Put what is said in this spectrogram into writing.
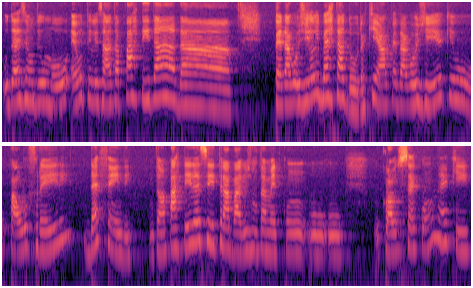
o desenho de humor é utilizado a partir da, da pedagogia libertadora, que é a pedagogia que o Paulo Freire defende. Então, a partir desse trabalho, juntamente com o, o, o Cláudio Secon, né, que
